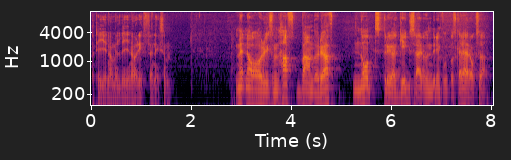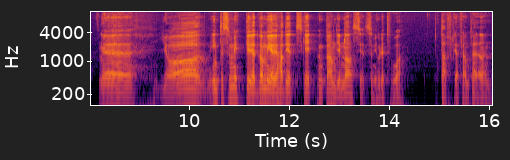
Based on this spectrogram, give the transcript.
partierna och melodierna och riffen liksom. Men har du liksom haft band, har du haft något strögig sådär under din fotbollskarriär också? Eh, ja, inte så mycket. Jag var med, jag hade ett skatepunkband i gymnasiet som gjorde två taffliga framträdanden.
